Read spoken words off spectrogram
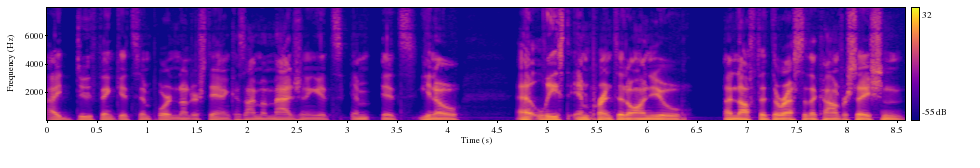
I do think it's important to understand because I'm imagining it's it's you know at least imprinted on you enough that the rest of the conversation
